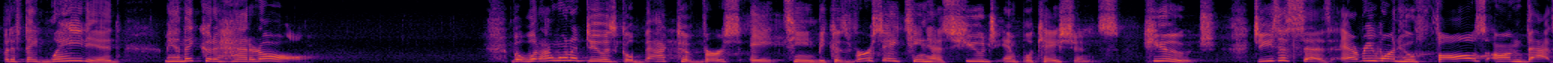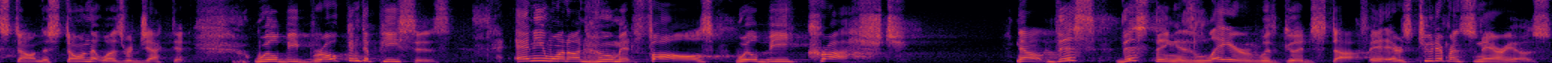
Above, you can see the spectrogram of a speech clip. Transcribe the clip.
But if they'd waited, man, they could have had it all. But what I want to do is go back to verse 18 because verse 18 has huge implications. Huge. Jesus says, Everyone who falls on that stone, the stone that was rejected, will be broken to pieces, anyone on whom it falls will be crushed. Now, this, this thing is layered with good stuff. It, there's two different scenarios.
